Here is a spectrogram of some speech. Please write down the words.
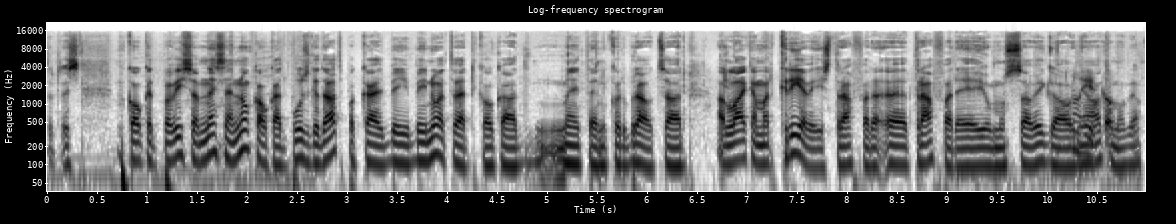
tur es kaut kad pavisam nesen, nu, kaut kādu pusgadu atpakaļ bija, bija notvērta kaut kāda meitene, kur brauc ar, ar laikam ar Krievijas trafer, uh, traferējumu uz savu Igauniju no, automobili.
